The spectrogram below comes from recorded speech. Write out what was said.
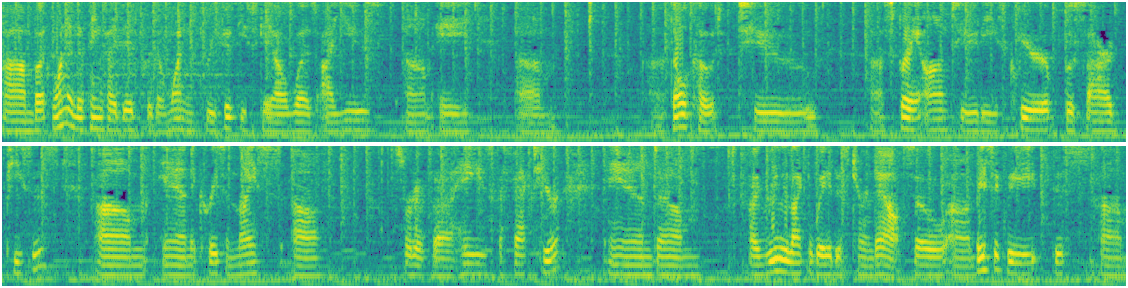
Um, but one of the things I did for the 1 350 scale was I used um, a, um, a, dull coat to uh, spray onto these clear Bussard pieces, um, and it creates a nice uh, sort of uh, haze effect here. And um, I really like the way this turned out. So uh, basically this um,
